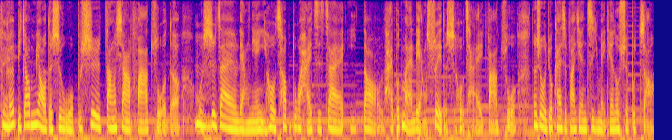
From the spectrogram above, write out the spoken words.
对可是比较妙的是，我不是当下发作的，嗯我是在两年以后，差不多孩子在一到还不满两岁的时候才发作。那时候我就开始发现自己每天都睡不着，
